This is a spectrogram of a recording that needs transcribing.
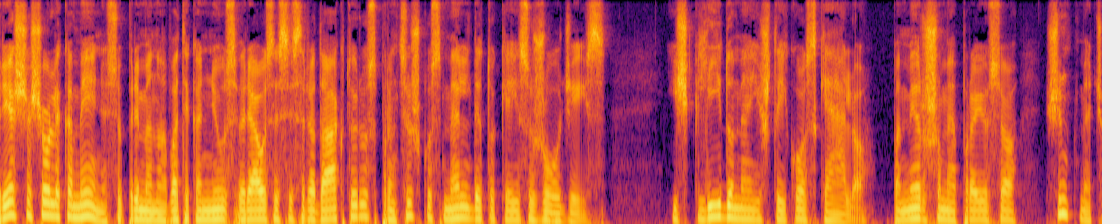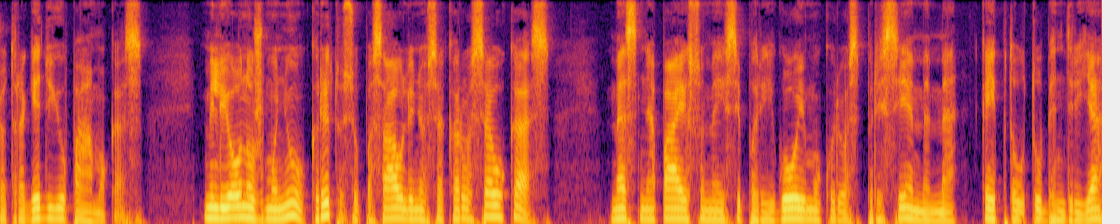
Prieš 16 mėnesių, primena Vatikan News vyriausiasis redaktorius, Pranciškus meldė tokiais žodžiais. Išklydome iš taikos kelio, pamiršome praėjusio šimtmečio tragedijų pamokas, milijonų žmonių kritusių pasauliniuose karuose aukas. Mes nepaisome įsipareigojimų, kuriuos prisėmėme kaip tautų bendryje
